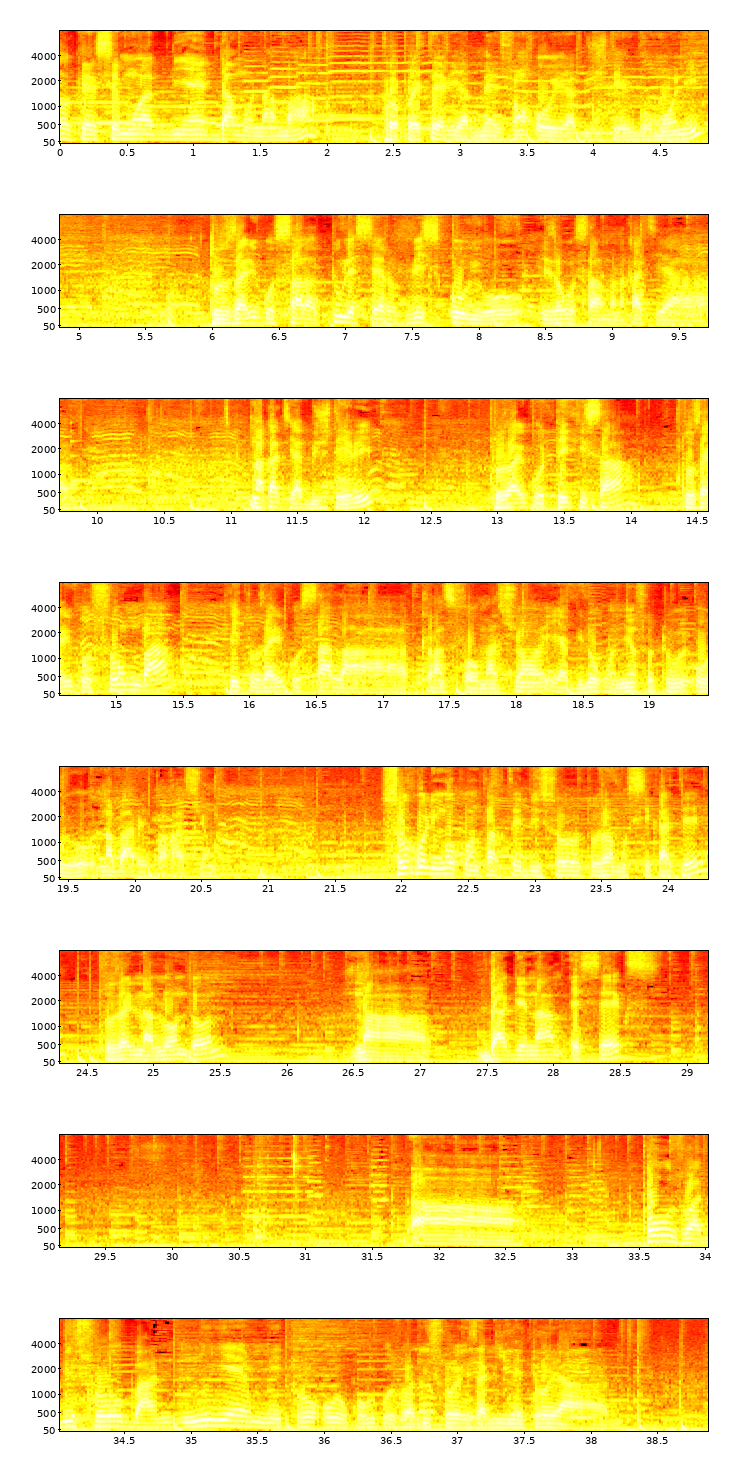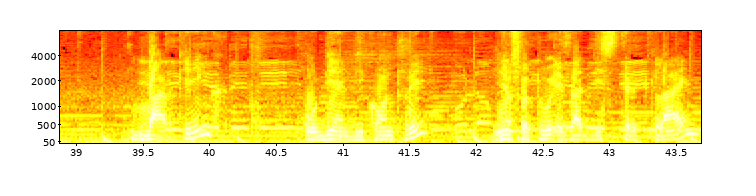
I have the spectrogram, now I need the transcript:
Ok, c'est moi bien dans mon âme, propriétaire de la maison où il y a bijouterie Bomoni. tozali kosala tous les services oyo eza kosalama na kati ya na kati ya bijouterie tozali kotekisa tozali kosomba mpe tozali kosala transformation ya biloko nyonso tu oyo na baréparation soki olingi ocontacte biso toza mosika te tozali na london na dagenham essex uh, ah, mpo ozwa biso baniere metro oyo okoki kozwa biso ezali metro ya barking ou bien bicountry nyonso tu eza district line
